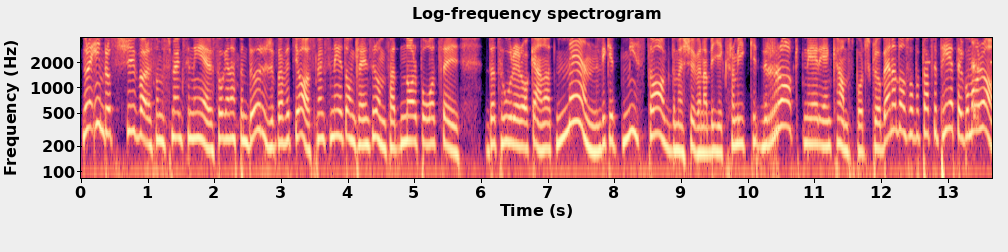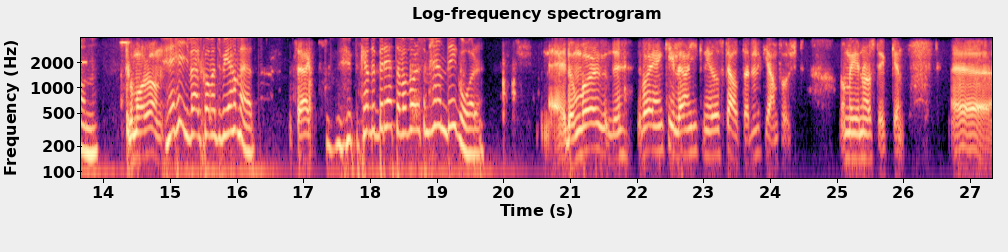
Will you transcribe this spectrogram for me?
några inbrottstjuvar som smög sig ner, såg en öppen dörr, vad vet jag, smög sig ner i ett omklädningsrum för att norpa åt sig datorer och annat. Men vilket misstag de här tjuvarna begick för de gick rakt ner i en kampsportsklubb. En av de som var på plats är Peter, god morgon. God morgon. Hej, välkommen till programmet. Tack. Kan du berätta, vad var det som hände igår? Nej, de var, det, var en kille, han gick ner och scoutade lite grann först. De är ju några stycken. Eh,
